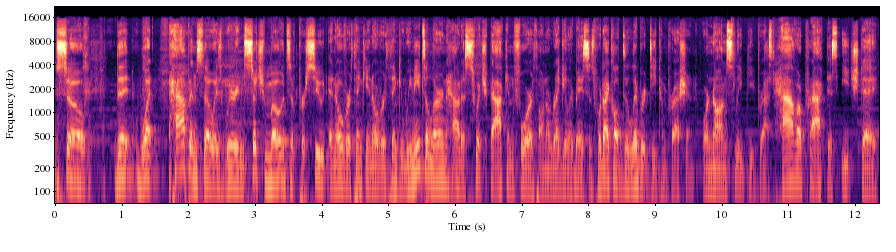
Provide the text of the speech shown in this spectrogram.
so, the what happens though is we're in such modes of pursuit and overthinking, and overthinking. We need to learn how to switch back and forth on a regular basis. What I call deliberate decompression or non-sleep deep rest. Have a practice each day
